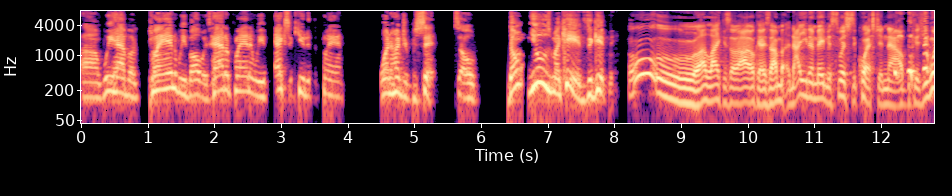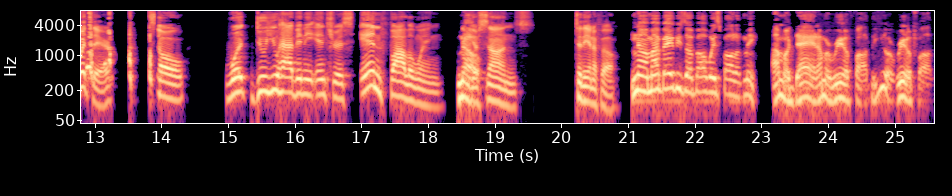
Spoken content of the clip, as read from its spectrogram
Uh, we have a plan. We've always had a plan, and we've executed the plan 100. percent So don't use my kids to get me. Ooh, I like it. So I, okay, so I'm, now you're gonna make me switch the question now because you went there. so, what do you have any interest in following no. your sons to the NFL? No, my babies have always followed me. I'm a dad. I'm a real father. You're a real father.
